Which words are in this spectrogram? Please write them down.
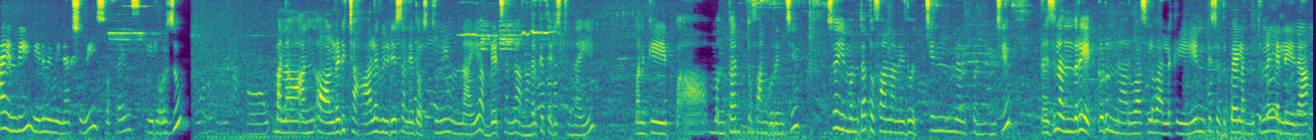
Hi అండి నేను మీ మీనాక్షిని. So friends ఈరోజు మన అన్- ఆల్రెడీ చాలా వీడియోస్ అనేది వస్తూనే ఉన్నాయి. అప్డేట్స్ అన్నీ అందరికీ తెలుస్తున్నాయి. మనకి ఆ, మొంతా తుఫాన్ గురించి. సో ఈ మొంతా తుఫాన్ అనేది వచ్చినప్పటి నుంచి ప్రజలందరూ ఎక్కడున్నారు? అసలు వాళ్ళకి ఏంటి సదుపాయాలు అందుతున్నాయా లేదా?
